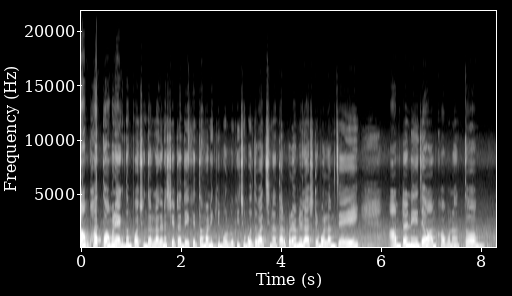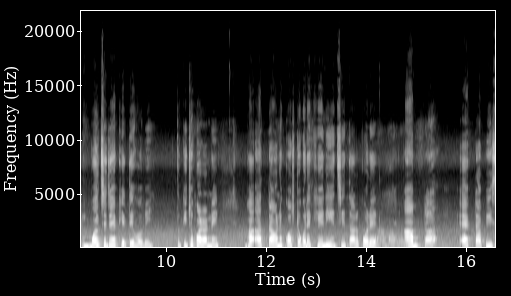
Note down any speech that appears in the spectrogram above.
আম ভাত তো আমার একদম পছন্দের লাগে না, সেটা দেখে তো মানে কি বলব, কিছু বলতে পারছি না। তারপরে আমি লাস্টে বললাম যে, এই আমটা নিয়ে যাও, আম খাব না। তো বলছে যে, খেতে হবে। তো কিছু করার নেই। ভাতটা অনেক কষ্ট করে খেয়ে নিয়েছি। তারপরে আমটা একটা পিস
